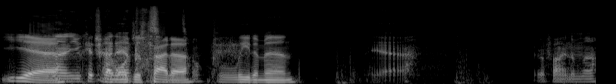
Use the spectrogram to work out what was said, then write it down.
Yeah. and then you could try and to. we'll just try to lead them in. Yeah. Gotta find them though.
